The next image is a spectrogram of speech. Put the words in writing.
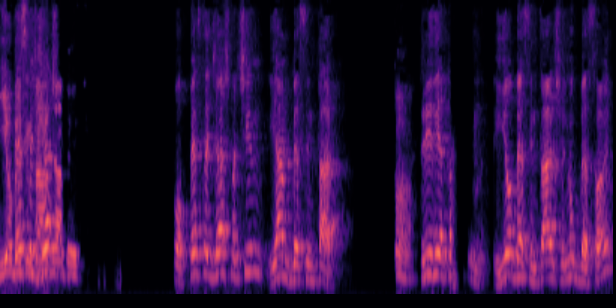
jo besimtarë dhe ateistë. Po 56% janë besimtarë. Po. 30% jo besimtarë që nuk besojnë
